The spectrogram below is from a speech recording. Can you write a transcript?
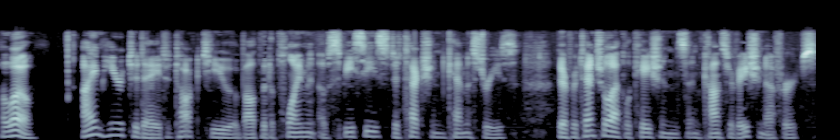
Hello, I'm here today to talk to you about the deployment of species detection chemistries, their potential applications and conservation efforts,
